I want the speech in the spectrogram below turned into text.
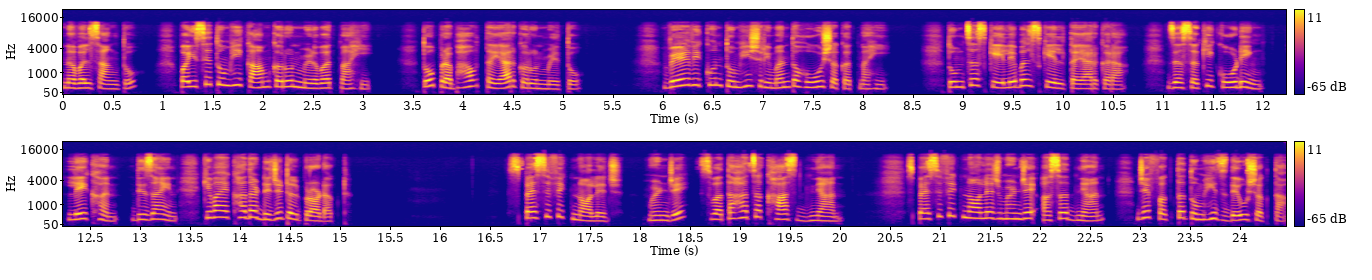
नवल सांगतो पैसे तुम्ही काम करून मिळवत नाही तो प्रभाव तयार करून मिळतो. वेळ विकून तुम्ही श्रीमंत होऊ शकत नाही. तुमचं स्केलेबल स्केल तयार करा जसं की कोडिंग लेखन डिझाईन किंवा एखादं डिजिटल प्रॉडक्ट. स्पेसिफिक नॉलेज म्हणजे स्वतःचं खास ज्ञान. स्पेसिफिक नॉलेज म्हणजे असं ज्ञान जे फक्त तुम्हीच देऊ शकता.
